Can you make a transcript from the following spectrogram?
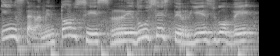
Instagram, entonces reduce este riesgo de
